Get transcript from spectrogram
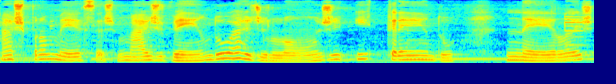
as promessas, mas vendo-as de longe e crendo nelas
